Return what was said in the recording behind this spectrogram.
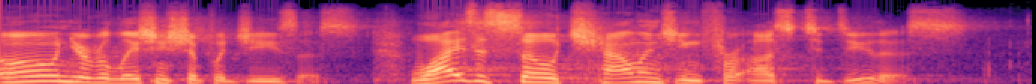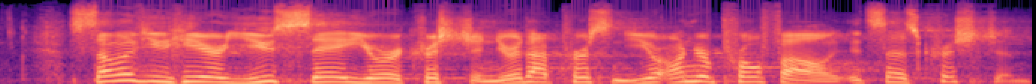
own your relationship with Jesus. Why is it so challenging for us to do this? Some of you here, you say you're a Christian. You're that person. You're on your profile, it says Christian.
